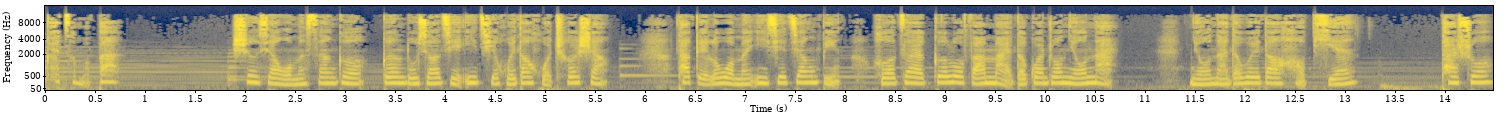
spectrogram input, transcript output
该怎么办？剩下我们三个跟卢小姐一起回到火车上，她给了我们一些姜饼和在哥洛法买的罐装牛奶，牛奶的味道好甜。她说：“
